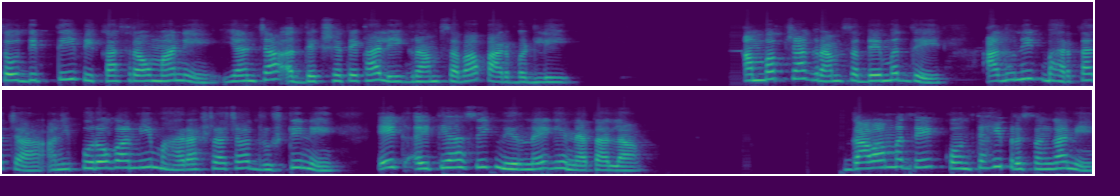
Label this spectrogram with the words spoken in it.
सौदिप्ती विकासराव माने यांच्या अध्यक्षतेखाली ग्रामसभा पार पडली. अंबबच्या ग्रामसभेमध्ये आधुनिक भारताच्या आणि पुरोगामी महाराष्ट्राच्या दृष्टीने एक ऐतिहासिक निर्णय घेण्यात आला. गावामध्ये कोणत्याही प्रसंगाने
